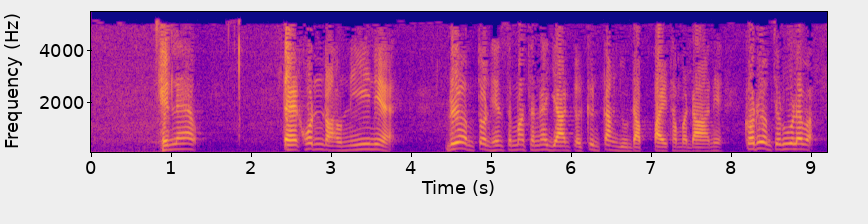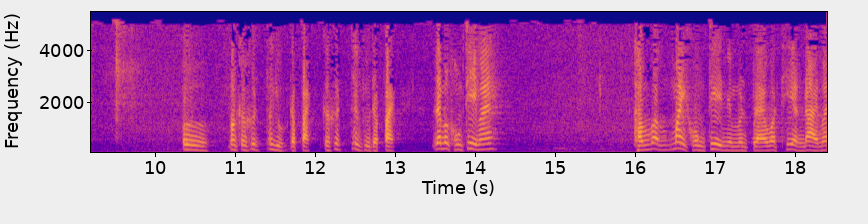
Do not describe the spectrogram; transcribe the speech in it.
ๆ เห็นแล้ว แต่คนเหล่านี้เนี่ย เริ่มต้นเห็นสมัชนญาณเกิดขึ้นตั้งอยู่ดับไปธรรมดาเนี่ย ก็เริ่มจะรู้แล้วว่า เออ มันเกิดขึ้นตั้งอยู่ดับไปเกิดขึ้นตั้งอยู่ดับไป แล้วมันคงที่ไหม คำว่าไม่คงที่เนี่ยมันแปลว่าเที่ยงได้ไหม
